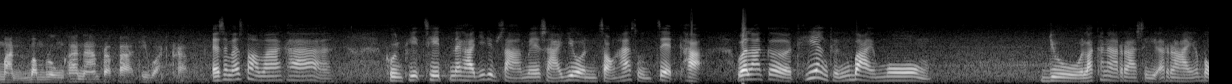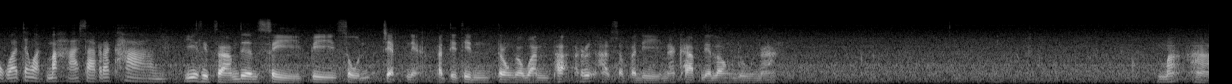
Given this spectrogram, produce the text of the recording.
หมั่นบำรุงค่าน้ำประปาที่วัดครับ SMS ต่อมาค่ะ คุณพิชิตนะคะ 23 เมษายน 2507 ค่ะ เวลาเกิดเที่ยงถึงบ่ายโมง อยู่ลัคนาราศีอะไรเขาบอกว่าจังหวัดมหาสารคาม 23 เดือน 4 ปี 07 เนี่ย ปฏิทินตรงกับวันพระฤหัสบดีนะครับ เดี๋ยวลองดูนะ มหา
